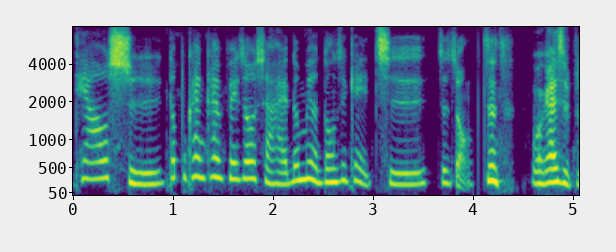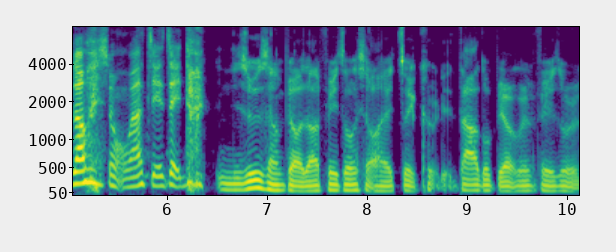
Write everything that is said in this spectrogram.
挑食，都不看看非洲小孩都没有东西可以吃，这种这我开始不知道为什么我要接这一段。你就是想表达非洲小孩最可怜，大家都不要跟非洲人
